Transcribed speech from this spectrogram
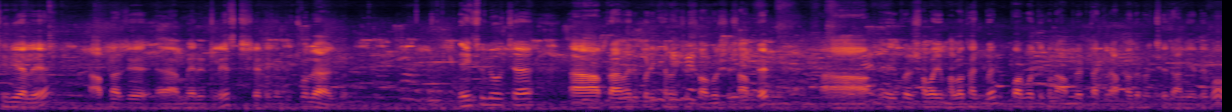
সিরিয়ালে আপনার যে মেরিট লিস্ট সেটা কিন্তু চলে আসবে। এই ছিল হচ্ছে প্রাইমারি পরীক্ষার হচ্ছে সর্বশেষ আপডেট এরপরে সবাই ভালো থাকবেন। পরবর্তী কোনো আপডেট থাকলে আপনাদের হচ্ছে জানিয়ে দেবো।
